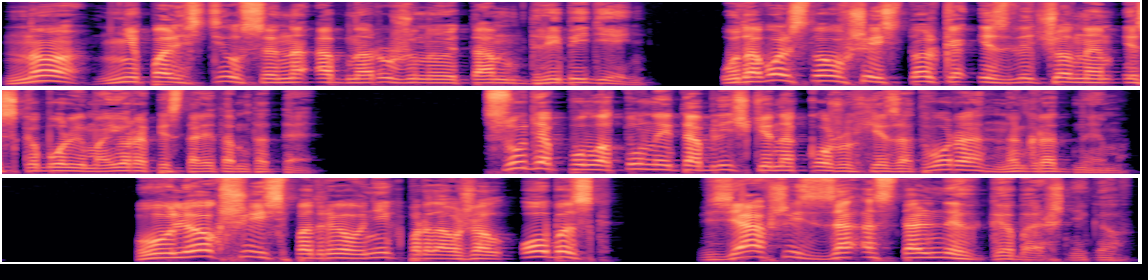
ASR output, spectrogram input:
но не польстился на обнаруженную там дребедень, удовольствовавшись только извлеченным из кобуры майора пистолетом ТТ. Судя по латунной табличке на кожухе затвора, наградным. Увлекшись, подрывник продолжал обыск, взявшись за остальных ГБшников.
